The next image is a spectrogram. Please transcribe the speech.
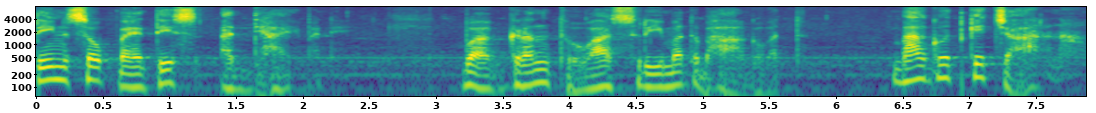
तीन सौ पैंतीस अध्याय बने। वह ग्रंथ हुआ श्रीमद् भागवत भागवत के चार नाम।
